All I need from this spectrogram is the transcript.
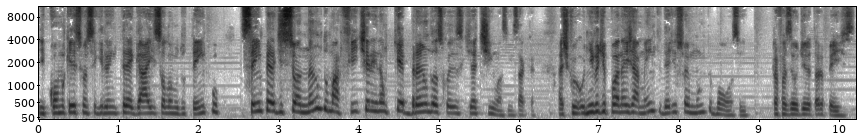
e como que eles conseguiram entregar isso ao longo do tempo, sempre adicionando uma feature e não quebrando as coisas que já tinham, assim, saca? Acho que o nível de planejamento deles foi muito bom, assim, para fazer o diretório Pages.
